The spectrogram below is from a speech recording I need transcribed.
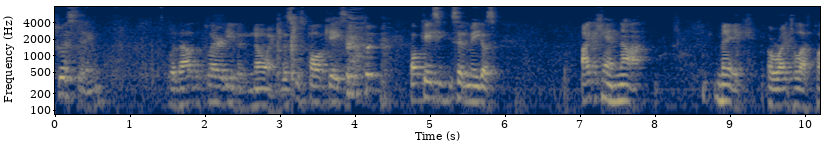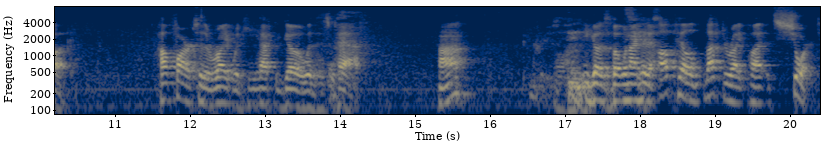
twisting without the player even knowing. This was Paul Casey. Paul Casey said to me, he goes, I cannot make a right to left putt. How far to the right would he have to go with his path? Huh? He goes, but when I hit an uphill left to right putt, it's short.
